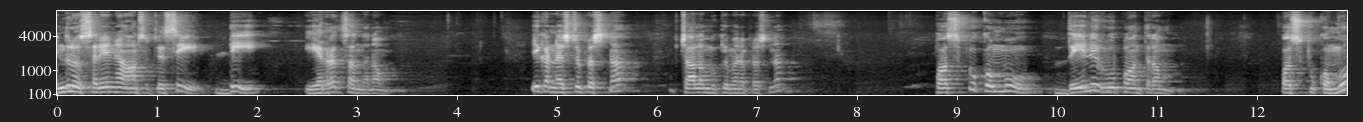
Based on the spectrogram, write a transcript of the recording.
ఇందులో సరైన ఆన్సర్ వచ్చేసి డి ఎర్ర చందనం ఇక నెక్స్ట్ ప్రశ్న చాలా ముఖ్యమైన ప్రశ్న. పసుపు కొమ్ము దేని రూపాంతరం? పసుపు కొమ్ము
